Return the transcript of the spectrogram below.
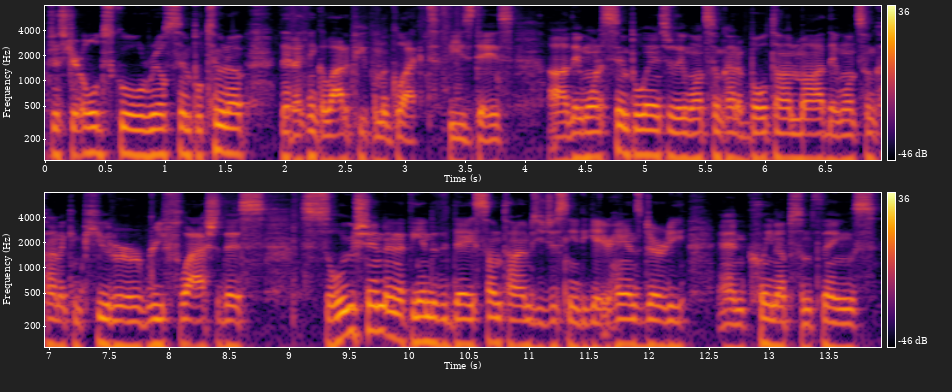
just your old school, real simple tune-up that I think a lot of people neglect these days. Uh, they want a simple answer. They want some kind of bolt-on mod. They want some kind of computer reflash this solution. And at the end of the day, sometimes you just need to get your hands dirty and clean up some things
